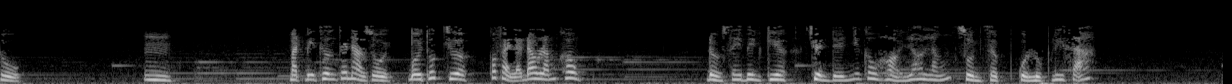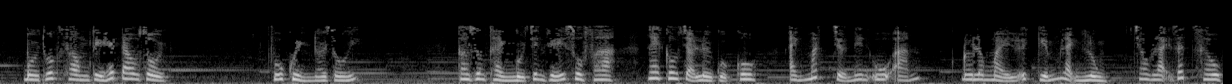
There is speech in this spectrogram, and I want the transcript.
sổ. Ừ. Mặt bị thương thế nào rồi, bôi thuốc chưa, có phải là đau lắm không? Đầu dây bên kia chuyển đến những câu hỏi lo lắng dồn dập của Lục Ly xã. Bôi thuốc xong thì hết đau rồi. Vũ Quỳnh nói dối. Cao Dương Thành ngồi trên ghế sofa, nghe câu trả lời của cô, ánh mắt trở nên u ám, đôi lông mày lưỡi kiếm lạnh lùng, trao lại rất sâu.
